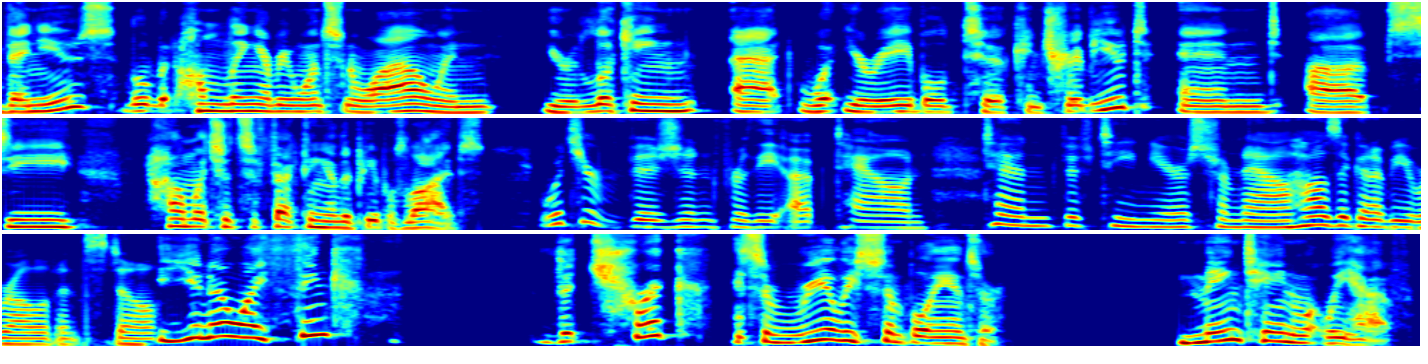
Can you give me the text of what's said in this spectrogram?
venues. A little bit humbling every once in a while when You're looking at what you're able to contribute and uh, see how much it's affecting other people's lives. What's your vision for the Uptown 10, 15 years from now? How's it going to be relevant still? You know, I think the trick, it's a really simple answer maintain what we have.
